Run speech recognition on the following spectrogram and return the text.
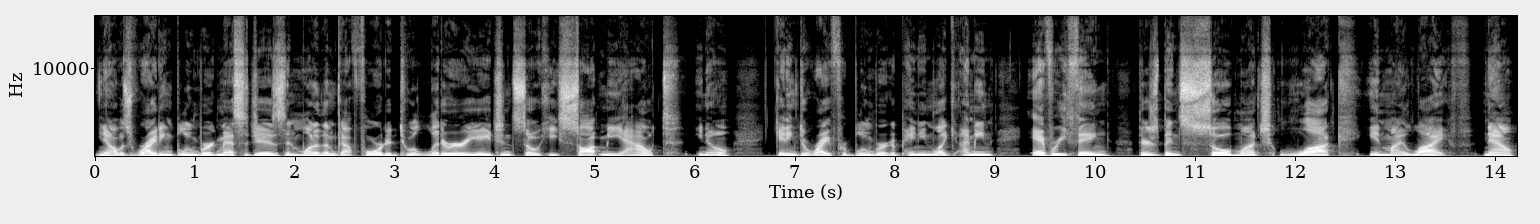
You know, I was writing Bloomberg messages and one of them got forwarded to a literary agent. So he sought me out, you know, getting to write for Bloomberg Opinion. Like, I mean, everything, there's been so much luck in my life. Now,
